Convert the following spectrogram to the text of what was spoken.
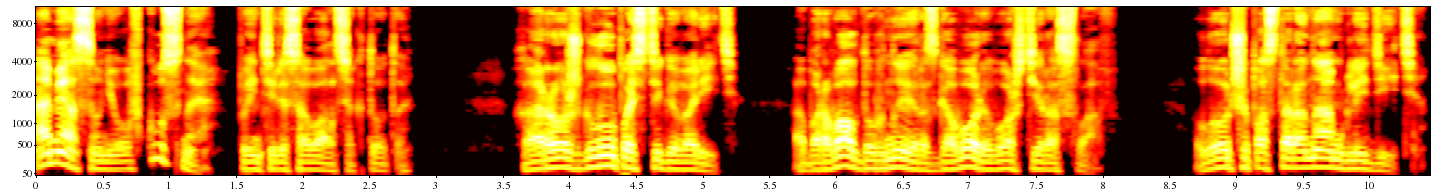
а мясо у него вкусное?» — поинтересовался кто-то. «Хорош глупости говорить», — оборвал дурные разговоры вождь Ярослав. «Лучше по сторонам глядите».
